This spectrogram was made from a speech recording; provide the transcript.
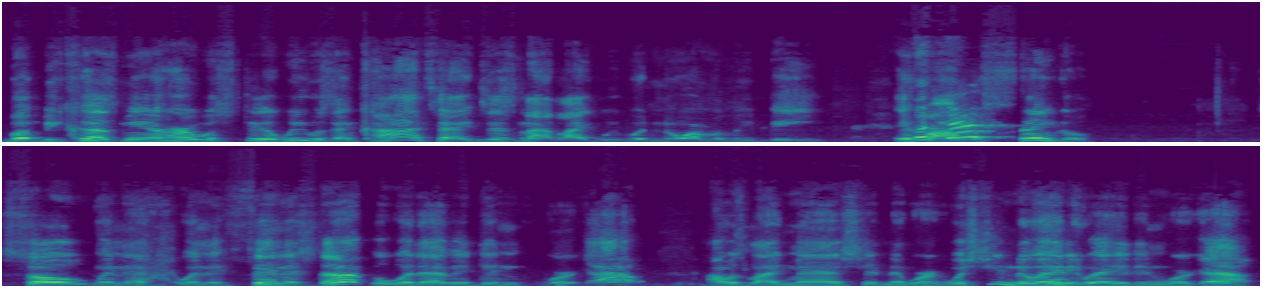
But because me and her was still, we was in contact, just not like we would normally be if But I was single. So when it when it finished up or whatever, it didn't work out. I was like, man, it shouldn't have worked. Which she knew anyway, it didn't work out.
